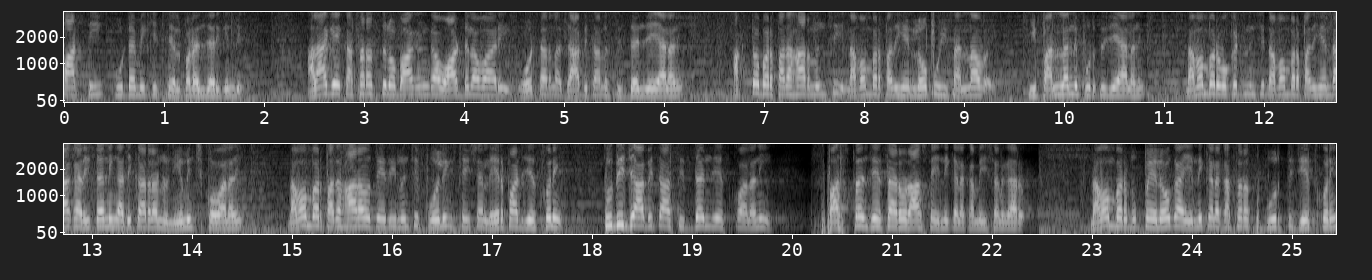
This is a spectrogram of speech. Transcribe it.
పార్టీ కూటమికి తెలపడం జరిగింది. అలాగే కసరత్తులో భాగంగా వార్డుల వారి ఓటర్ల జాబితాను సిద్ధం చేయాలని అక్టోబర్ పదహారు నుంచి నవంబర్ పదిహేను లోపు ఈ సన్న ఈ పనులన్నీ పూర్తి చేయాలని నవంబర్ ఒకటి నుంచి నవంబర్ పదిహేను దాకా రిటర్నింగ్ అధికారులను నియమించుకోవాలని నవంబర్ పదహారవ తేదీ నుంచి పోలింగ్ స్టేషన్లు ఏర్పాటు చేసుకొని తుది జాబితా సిద్ధం చేసుకోవాలని స్పష్టం చేశారు రాష్ట్ర ఎన్నికల కమిషన్ గారు. నవంబర్ ముప్పైలోగా ఎన్నికల కసరత్తు పూర్తి చేసుకొని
